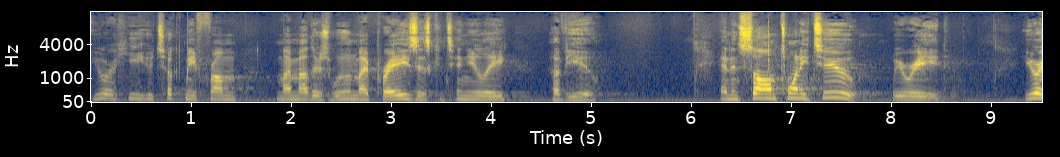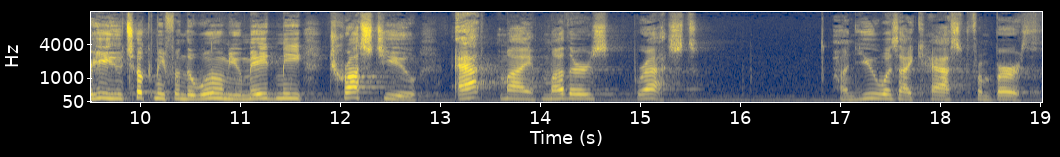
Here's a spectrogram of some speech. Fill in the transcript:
You are he who took me from my mother's womb. My praise is continually of you. And in Psalm 22, we read, You are he who took me from the womb. You made me trust you at my mother's breast. On you was I cast from birth,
